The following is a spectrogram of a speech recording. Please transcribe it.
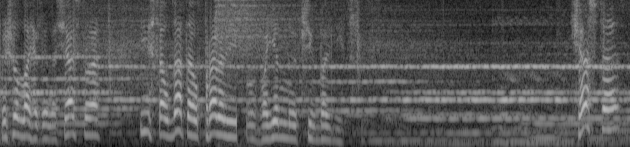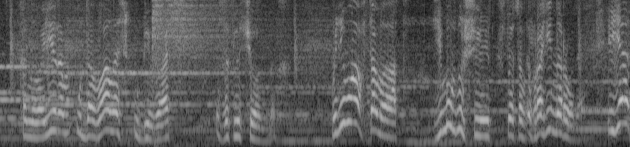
Пришел лагерное начальство, и солдата управили в военную психбольницу. Часто конвоирам удавалось убивать заключенных. У него автомат, ему внушили, что это враги народа. И я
